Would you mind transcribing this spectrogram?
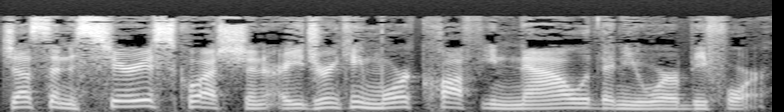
Justin, a serious question. Are you drinking more coffee now than you were before?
